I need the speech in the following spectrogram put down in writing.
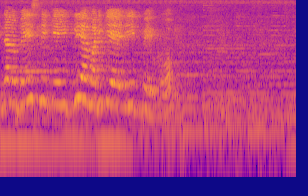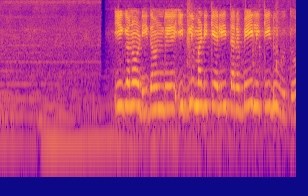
ಇದನ್ನು ಬೇಯಿಸಲಿಕ್ಕೆ ಇಡ್ಲಿಯ ಮಡಿಕೆಯಲ್ಲಿ ಇಡ್ಬೇಕು. ಈಗ ನೋಡಿ, ಇದೊಂದು ಇಡ್ಲಿ ಮಡಿಕೆಯಲ್ಲಿ ಈ ತರ ಬೇಯಲಿಕ್ಕೆ ಇಡುವುದು.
